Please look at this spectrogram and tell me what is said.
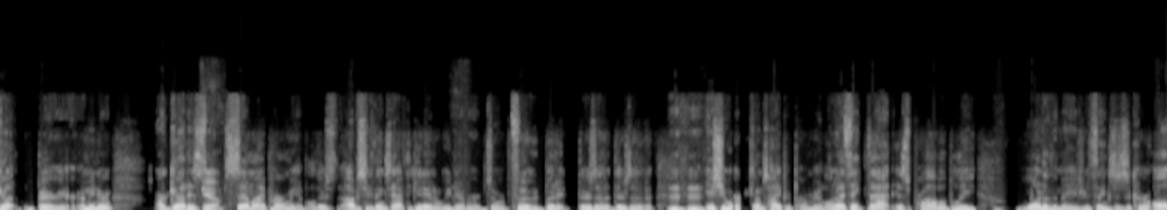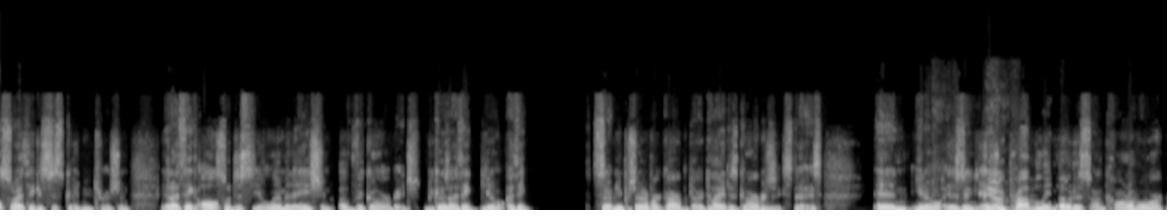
gut barrier. I mean, our, our gut is yeah. semi-permeable. There's obviously things have to get in, and we mm-hmm. never absorb food. But it, there's a there's a mm-hmm. issue where it becomes hyperpermeable, and I think that is probably one of the major things that occur. Also, I think it's just good nutrition, and I think also just the elimination of the garbage because I think you know I think seventy percent of our garbage our diet is garbage these days, and you know as, as yeah. you probably notice on carnivore,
